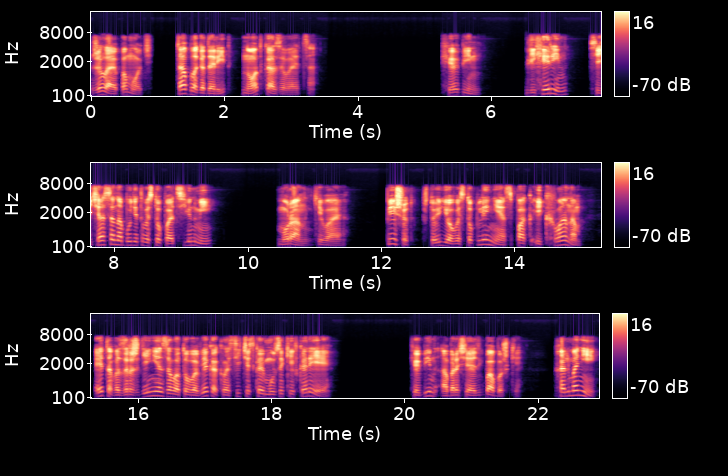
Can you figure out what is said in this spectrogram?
желая помочь. Та благодарит, но отказывается. Хёбин. Лихерин. Сейчас она будет выступать с Юнми. Муран, кивая. Пишут, что ее выступление с Пак и Кхваном – это возрождение золотого века классической музыки в Корее. Хёбин, обращаясь к бабушке. «Хальмани,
